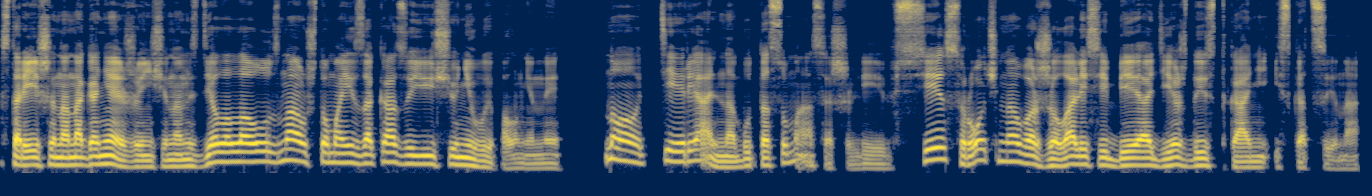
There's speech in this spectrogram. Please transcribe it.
Старейшина, нагоняя женщинам, сделала, узнав, что мои заказы еще не выполнены. Но те реально будто с ума сошли. Все срочно возжелали себе одежды из ткани из кацина.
